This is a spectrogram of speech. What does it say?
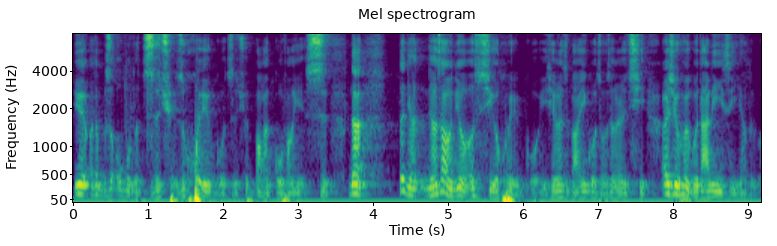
因为它不是欧盟的职权，是会员。国职权包含国防也是，那那你要你要知道，你有二十七个会员国，以前二十八，英国走上二十七，二十七个会员国大家利益是一样的吗？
